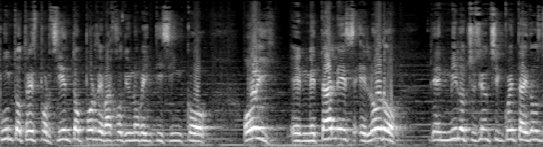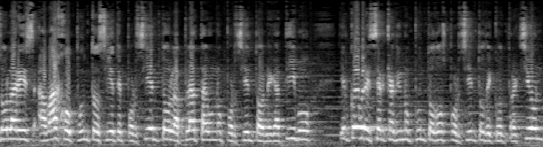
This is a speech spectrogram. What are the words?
0.3% por debajo de 1.25. Hoy en metales el oro en 1852 dólares abajo 0.7%, la plata 1% negativo y el cobre cerca de 1.2% de contracción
